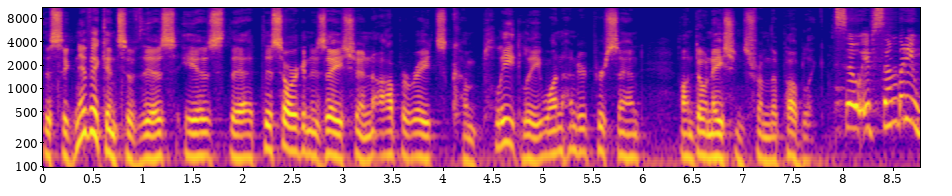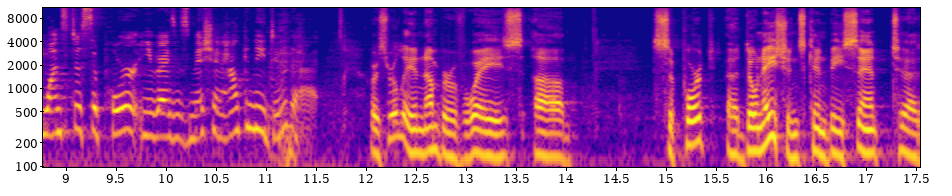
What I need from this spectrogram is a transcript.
the significance of this is that this organization operates completely 100% on donations from the public. So if somebody wants to support you guys' mission, how can they do that? There's really a number of ways. Uh, support uh, donations can be sent uh,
